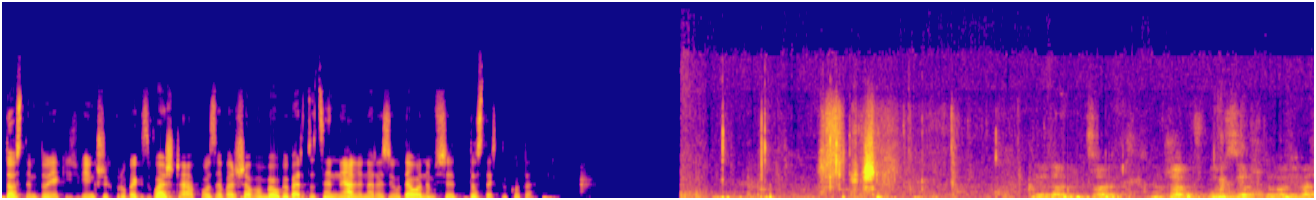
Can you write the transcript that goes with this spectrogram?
dostęp do jakichś większych próbek, zwłaszcza poza Warszawą, byłby bardzo cenny, ale na razie udało nam się dostać tylko te. Proszę. Ja zapomniałem, na przykład policja przeprowadzi nasz,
